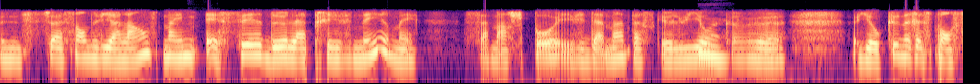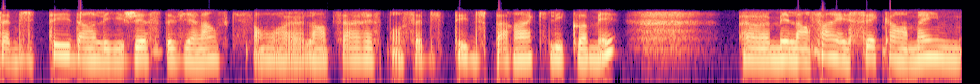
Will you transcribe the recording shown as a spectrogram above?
une situation de violence, même essaie de la prévenir, mais ça marche pas évidemment parce que lui, il n'y euh, a aucune responsabilité dans les gestes de violence qui sont euh, l'entière responsabilité du parent qui les commet. Euh, mais l'enfant essaie quand même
